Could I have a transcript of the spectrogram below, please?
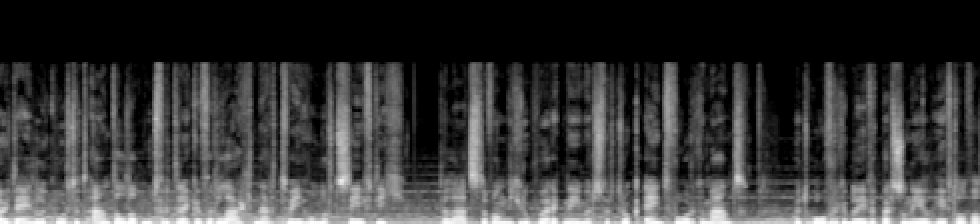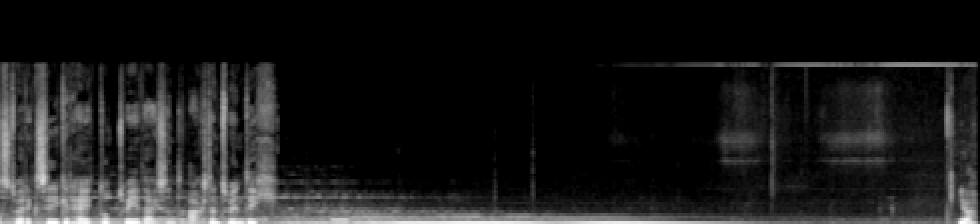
Uiteindelijk wordt het aantal dat moet vertrekken verlaagd naar 270. De laatste van die groep werknemers vertrok eind vorige maand. Het overgebleven personeel heeft alvast werkzekerheid tot 2028. Ja,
